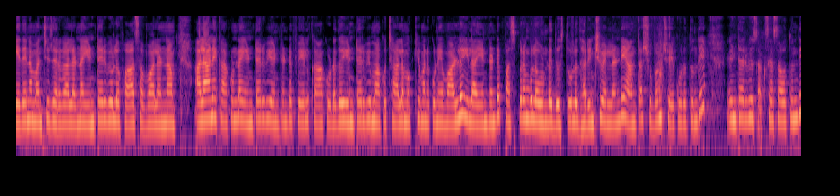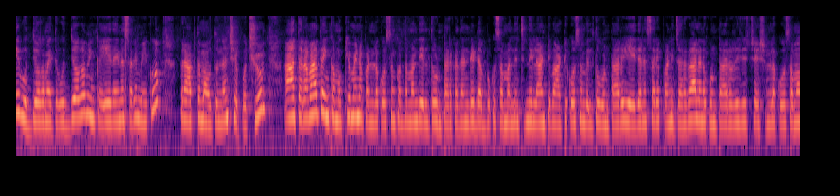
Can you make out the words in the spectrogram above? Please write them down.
ఏదైనా మంచి జరగాలన్నా ఇంటర్వ్యూలో పాస్ అవ్వాలన్నా అలానే కాకుండా ఇంటర్వ్యూ ఏంటంటే ఫెయిల్ కాకూడదు ఇంటర్వ్యూ మాకు చాలా ముఖ్యం అనుకునే వాళ్ళు ఇలా ఏంటంటే పసుపు రంగులో ఉండే దుస్తులు ధరించి వెళ్ళండి. అంతా శుభం చేకూరుతుంది ఇంటర్వ్యూ సక్సెస్ అవుతుంది ఉద్యోగం అయితే ఉద్యోగం ఇంకా ఏదైనా సరే మీకు ప్రాప్తం అవుతుందని చెప్పొచ్చు. ఆ తర్వాత ఇంకా ముఖ్యమైన పనుల కోసం కొంతమంది వెళ్తూ ఉంటారు కదండి డబ్బుకు సంబంధించింది ఇలాంటి వాటి కోసం వెళ్తూ ఉంటారు. ఏదైనా సరే పని జరగాలనుకుంటారు రిజిస్ట్రేషన్ల కోసము.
